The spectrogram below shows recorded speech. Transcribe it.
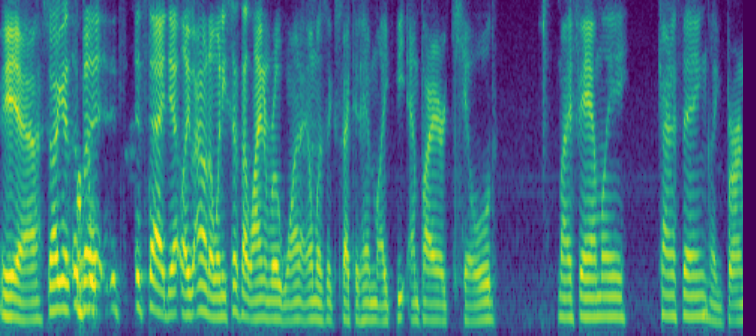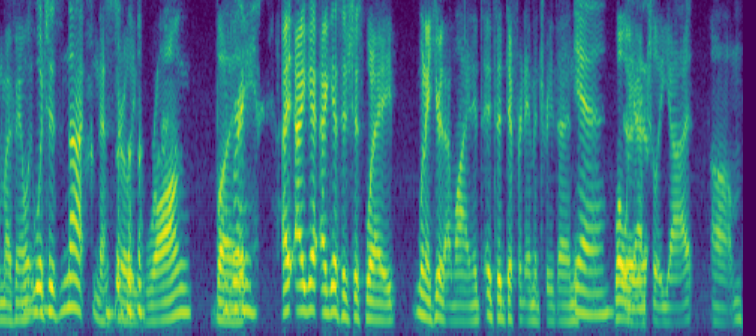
Yeah, so I guess, but it's it's the idea. Like I don't know when he says that line in Rogue One, I almost expected him like the Empire killed my family, kind of thing, like burn my family, which is not necessarily wrong, but right. I, I I guess it's just what I when I hear that line, it's it's a different imagery than Yeah. what we Yeah, yeah. actually got. Um,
